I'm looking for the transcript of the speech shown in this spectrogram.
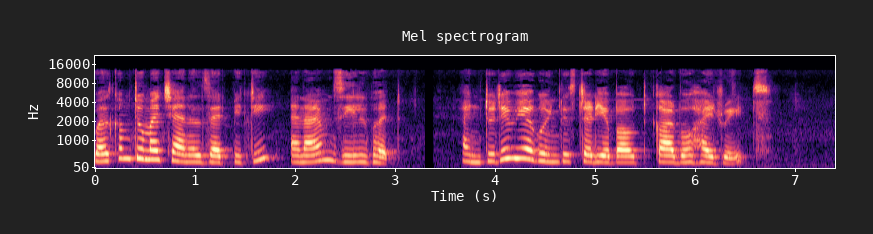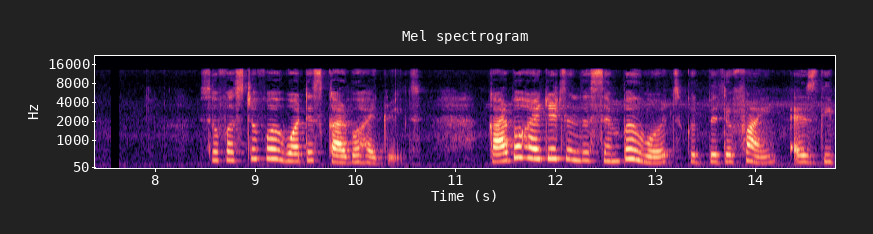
Welcome to my channel ZPT and I am Zeel Bhatt. And today we are going to study about carbohydrates. So first of all, what is carbohydrates? Carbohydrates in the simple words could be defined as the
